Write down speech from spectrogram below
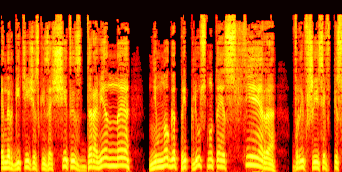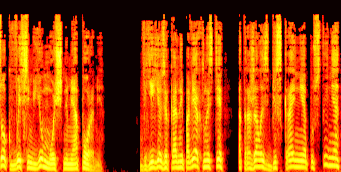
энергетической защиты здоровенная, немного приплюснутая сфера — врывшиеся в песок восемью мощными опорами. В ее зеркальной поверхности отражалась бескрайняя пустыня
